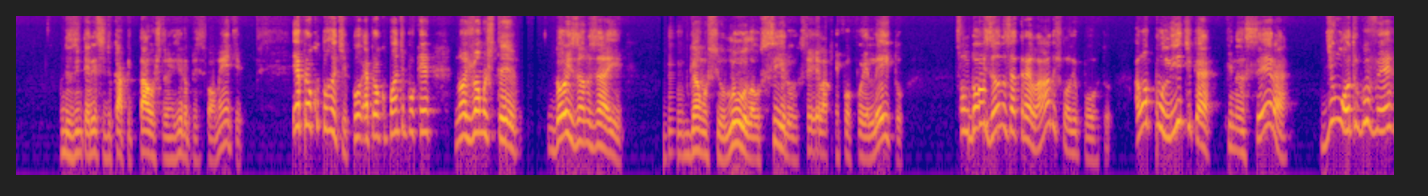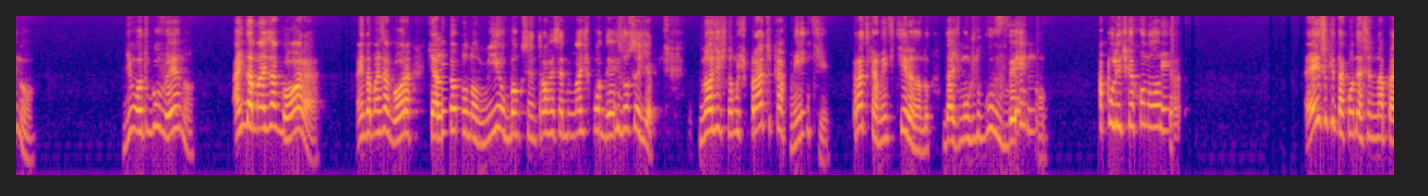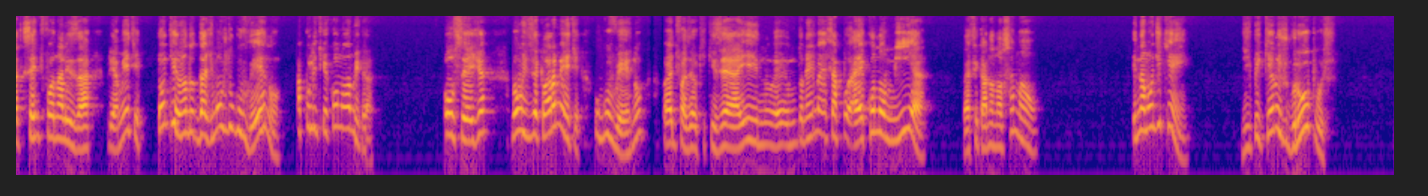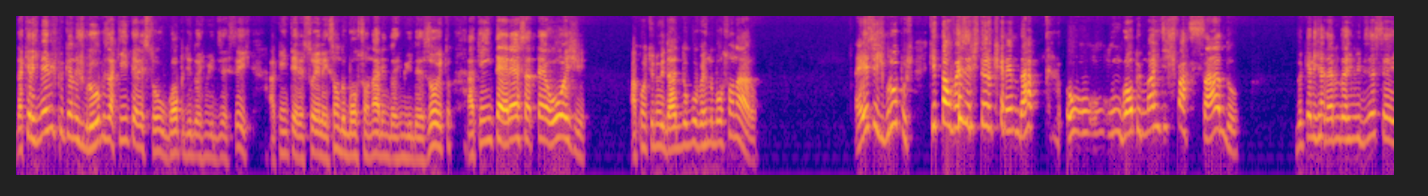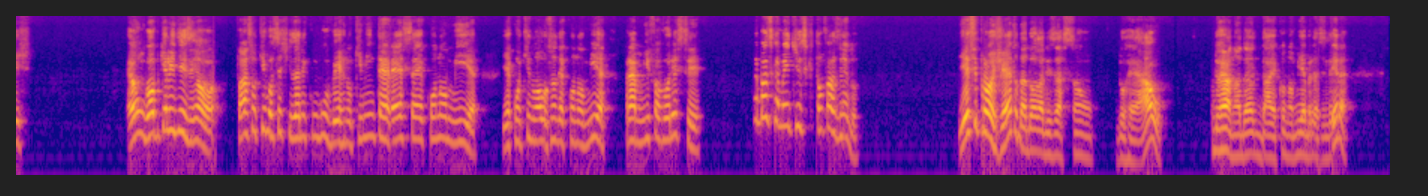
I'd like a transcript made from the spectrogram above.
dos interesses do capital estrangeiro, principalmente. E é preocupante, é preocupante porque nós vamos ter dois anos aí, digamos, se o Lula, o Ciro, seja lá quem for, for eleito, são dois anos atrelados, Cláudio Porto, a uma política financeira de um outro governo. De um outro governo. Ainda mais agora. Ainda mais agora que a autonomia, o Banco Central recebe mais poderes, ou seja, nós estamos praticamente, praticamente tirando das mãos do governo a política econômica. É isso que está acontecendo na prática. Se a gente for analisar friamente, estão tirando das mãos do governo a política econômica. Ou seja, vamos dizer claramente, o governo pode fazer o que quiser aí, eu não tô nem mais. A economia vai ficar na nossa mão. E na mão de quem? De pequenos grupos, daqueles mesmos pequenos grupos a quem interessou o golpe de 2016, a quem interessou a eleição do Bolsonaro em 2018, a quem interessa até hoje a continuidade do governo Bolsonaro. É esses grupos que talvez eles estejam querendo dar um golpe mais disfarçado do que eles já deram em 2016. É um golpe que eles dizem, ó, façam o que vocês quiserem com o governo, o que me interessa é a economia e é continuar usando a economia para me favorecer. É basicamente isso que estão fazendo. E esse projeto da dolarização do real, do real não, da, da economia brasileira,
